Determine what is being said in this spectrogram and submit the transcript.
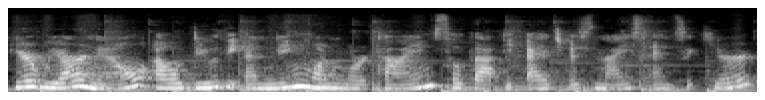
Here we are now. I'll do the ending one more time so that the edge is nice and secure.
